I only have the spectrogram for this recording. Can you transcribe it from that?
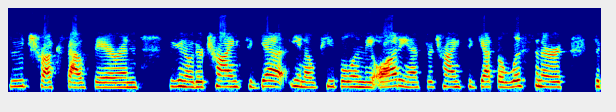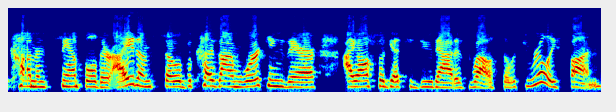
food trucks out there, and you know they're trying to get you know people in the audience they're trying to get the listeners to come and sample their items. So because i'm working there i also get to do that as well. So it's really fun.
